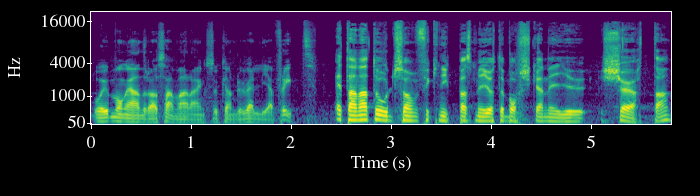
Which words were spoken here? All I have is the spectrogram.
och i många andra sammanhang så kan du välja fritt. Ett annat ord som förknippas med göteborgskan är ju köta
